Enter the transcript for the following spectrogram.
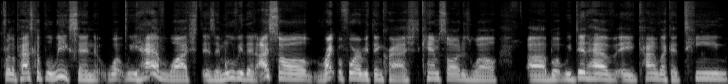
for the past couple of weeks. And what we have watched is a movie that I saw right before everything crashed. Cam saw it as well. Uh, but we did have a kind of like a team,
